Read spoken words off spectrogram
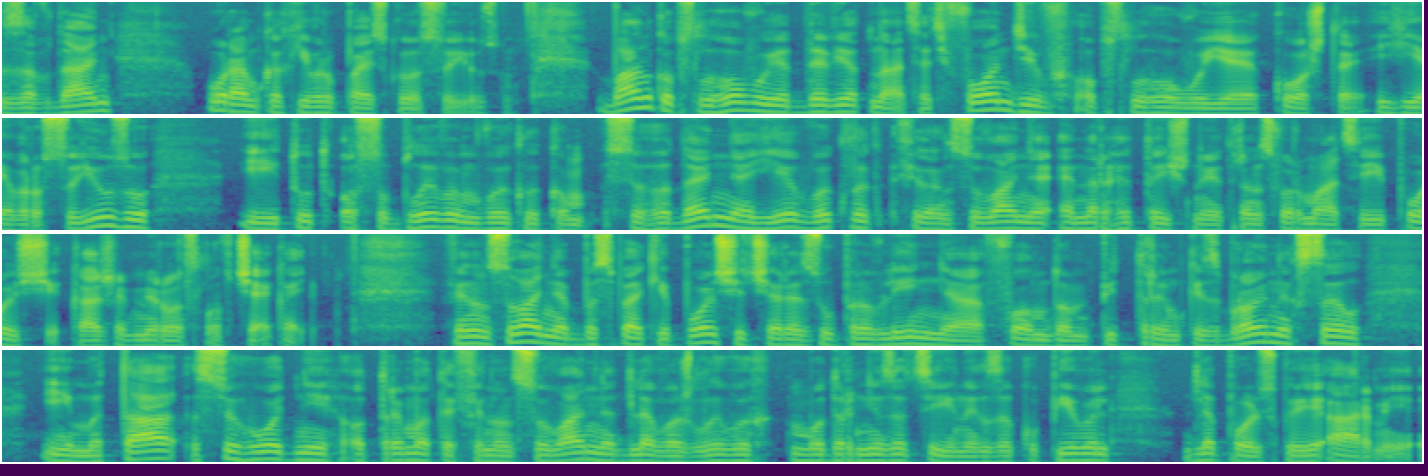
завдань. У рамках Європейського союзу банк обслуговує 19 фондів, обслуговує кошти Євросоюзу, і тут особливим викликом сьогодення є виклик фінансування енергетичної трансформації Польщі, каже Мірослав Чекай. Фінансування безпеки Польщі через управління фондом підтримки збройних сил. І мета сьогодні отримати фінансування для важливих модернізаційних закупівель для польської армії.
